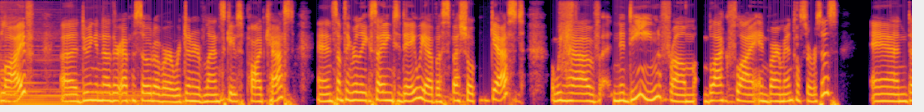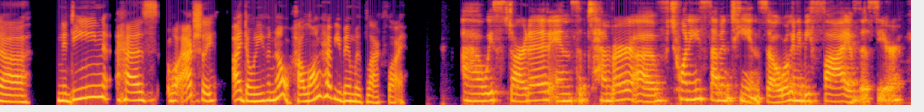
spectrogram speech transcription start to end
live, uh, doing another episode of our Regenerative Landscapes podcast. And something really exciting today, we have a special guest. We have Nadine from Blackfly Environmental Services. And uh, Nadine has, well, actually, I don't even know. How long have you been with Blackfly? Uh, we started in September of 2017. So we're going to be five this year.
